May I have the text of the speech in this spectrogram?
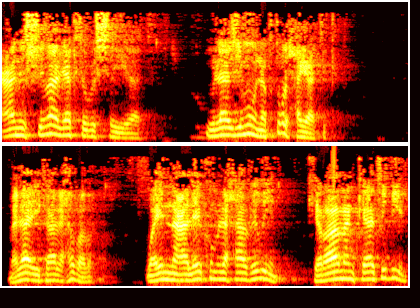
عن الشمال يكتب السيئات. يلازمونك طول حياتك. ملائكة الحفظة وإن عليكم لحافظين. كراما كاتبين.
